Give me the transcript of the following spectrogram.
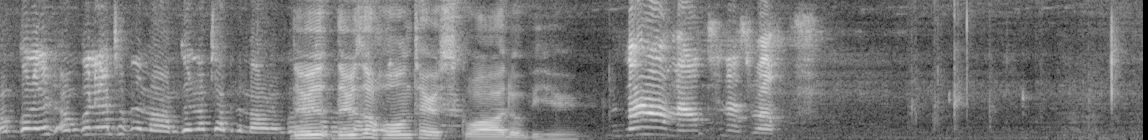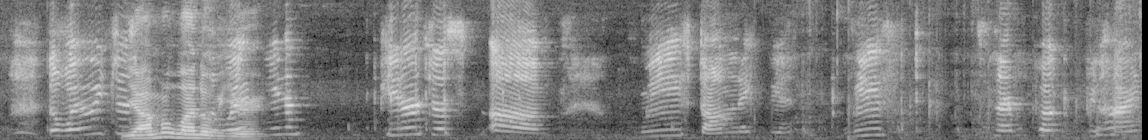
I'm gonna, I'm going on top of the mountain. I'm going on top of the mountain. I'm going on There, the there's a whole entire squad over here. I'm going on a mountain as well. The way we just Yeah, I'm gonna land over way here. me and Peter just um leave Dominic be- leave Sniper Pug behind.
